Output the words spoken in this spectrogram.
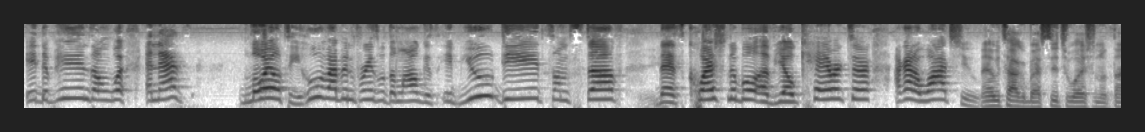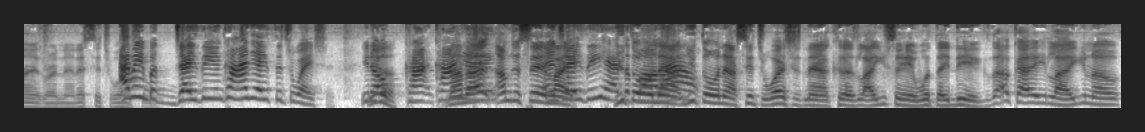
It depends on what, and that's loyalty. Who have I been friends with the longest? If you did some stuff that's questionable of your character, I gotta watch you. Now we talk about situational things right now. That's situation. I mean, but Jay Z and Kanye situation. You know, Yeah. Ka- Kanye. No, no, I'm just saying, like Jay-Z had you throwing out, out. you throwing out situations now, cause like you saying what they did. okay, like you know,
